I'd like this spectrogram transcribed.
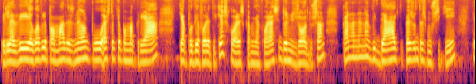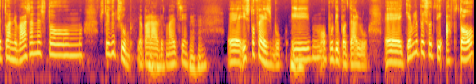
Δηλαδή εγώ έβλεπα ομάδες νέων που έστω και από μακριά και από διαφορετικές χώρες καμιά φορά συντονιζόντουσαν, κάνανε ένα βιντεάκι παίζοντας μουσική και το ανεβάζανε στο, στο YouTube για παράδειγμα Ε, ή στο facebook ή οπουδήποτε αλλού ε, και έβλεπες ότι αυτό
